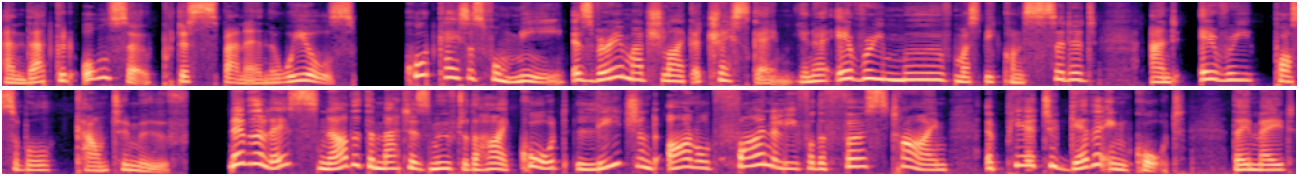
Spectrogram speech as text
And that could also put a spanner in the wheels. Court cases for me is very much like a chess game. You know, every move must be considered and every possible counter move. Nevertheless, now that the matters moved to the High Court, Leach and Arnold finally, for the first time, appeared together in court. They made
